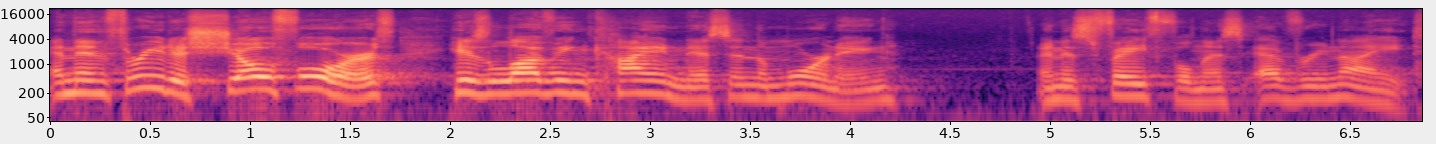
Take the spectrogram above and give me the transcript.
and then three, to show forth his loving kindness in the morning and his faithfulness every night.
